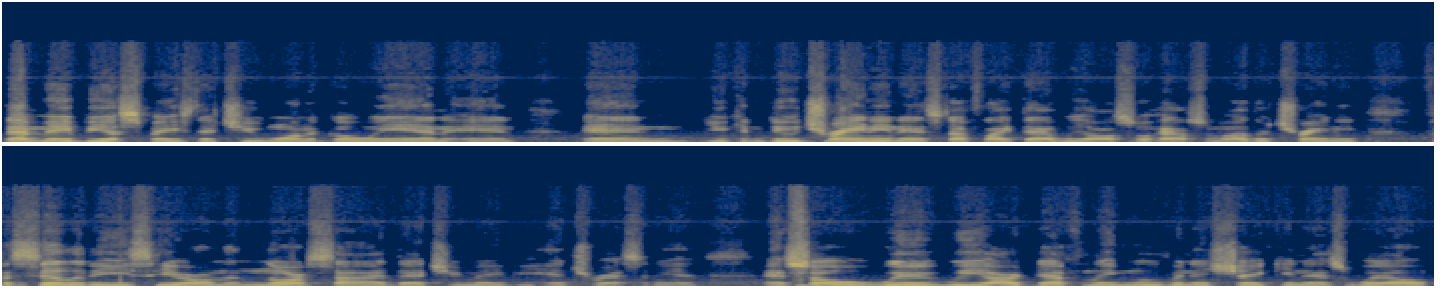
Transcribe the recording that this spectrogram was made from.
that may be a space that you want to go in and and you can do training and stuff like that. We also have some other training facilities here on the north side that you may be interested in. And so we we are definitely moving and shaking as well.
